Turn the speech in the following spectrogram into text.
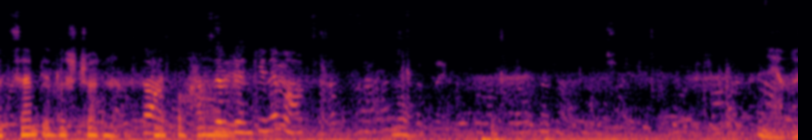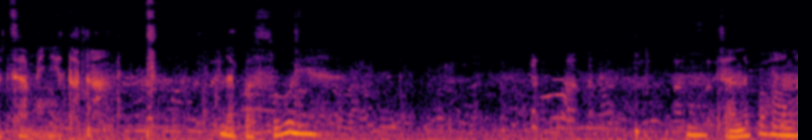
Оце біле з чорним. Непогано. Серединки нема. Ні, ну ця мені така не пасує. Ну, Це непогано.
